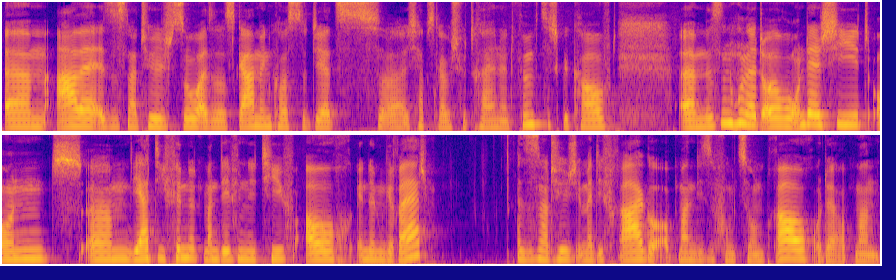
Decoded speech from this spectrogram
Ähm, aber es ist natürlich so, also das Garmin kostet jetzt, äh, ich habe es glaube ich für 350 gekauft. Ähm, das ist ein 100 Euro Unterschied und ähm, ja, die findet man definitiv auch in dem Gerät. Es ist natürlich immer die Frage, ob man diese Funktion braucht oder ob man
